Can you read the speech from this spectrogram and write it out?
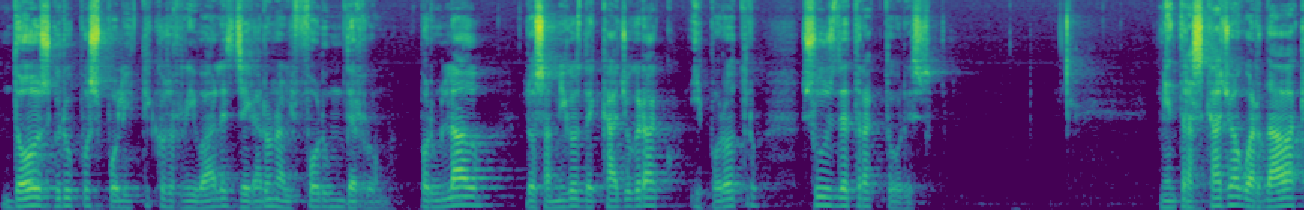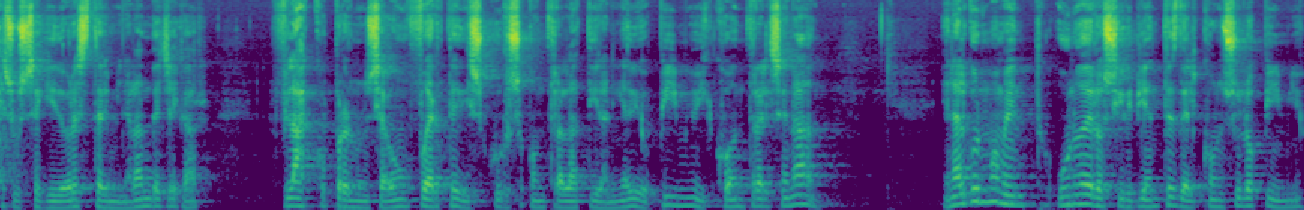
dos grupos políticos rivales llegaron al Fórum de Roma. Por un lado, los amigos de Cayo Graco y por otro, sus detractores. Mientras Cayo aguardaba que sus seguidores terminaran de llegar, Flaco pronunciaba un fuerte discurso contra la tiranía de Opimio y contra el Senado. En algún momento, uno de los sirvientes del cónsul Opimio,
